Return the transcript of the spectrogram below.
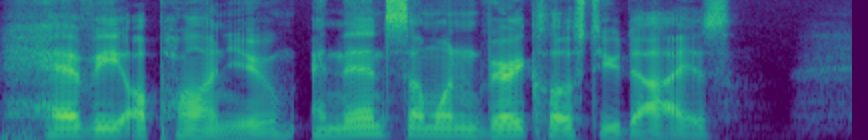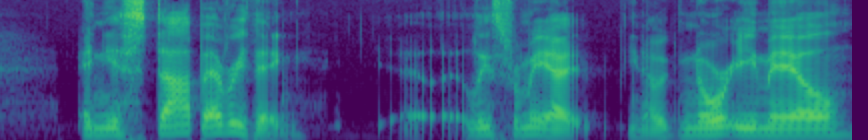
heavy upon you, and then someone very close to you dies, and you stop everything at least for me, I you know ignore email.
